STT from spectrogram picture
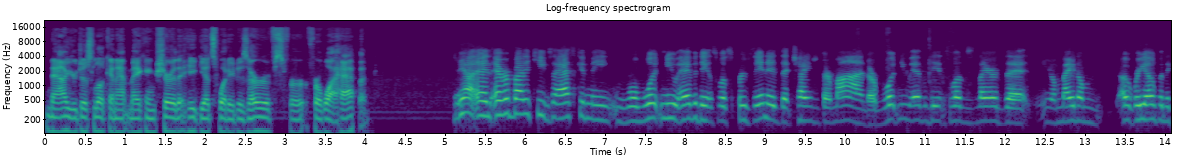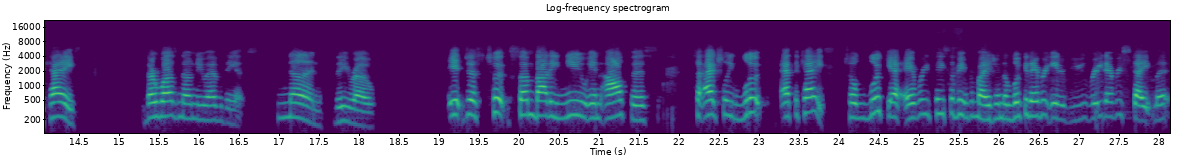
now you're just looking at making sure that he gets what he deserves for for what happened. Yeah, and everybody keeps asking me, well, what new evidence was presented that changed their mind, or what new evidence was there that you know made them uh, reopen the case? There was no new evidence, none, zero. It just took somebody new in office to actually look at the case, to look at every piece of information, to look at every interview, read every statement.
